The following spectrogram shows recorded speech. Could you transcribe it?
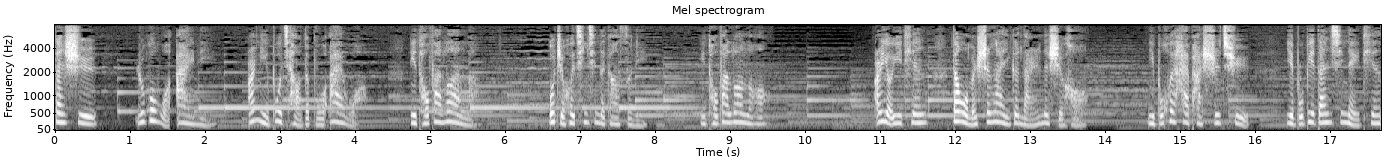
但是，如果我爱你，而你不巧的不爱我，你头发乱了。”我只会轻轻的告诉你，你头发乱了哦。而有一天，当我们深爱一个男人的时候，你不会害怕失去，也不必担心哪天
